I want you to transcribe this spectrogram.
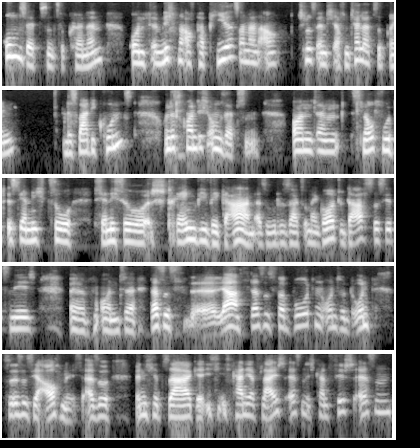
umsetzen zu können und ähm, nicht nur auf Papier, sondern auch schlussendlich auf den Teller zu bringen. Das war die Kunst und das konnte ich umsetzen. Und ähm, Slow Food ist ja nicht so, ist ja nicht so streng wie vegan. Also wo du sagst, oh mein Gott, du darfst das jetzt nicht äh, und äh, das ist äh, ja, das ist verboten und und und. So ist es ja auch nicht. Also wenn ich jetzt sage, ich, ich kann ja Fleisch essen, ich kann Fisch essen,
